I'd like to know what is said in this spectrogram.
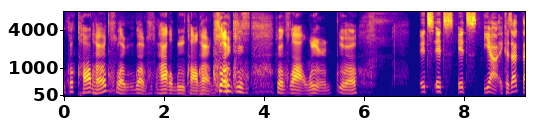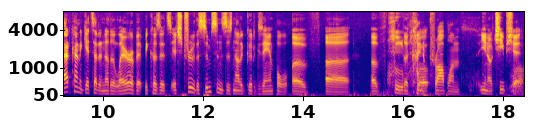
is that Tom Hanks? Just have him be Tom Hanks. Like, just, it's not weird, you know? It's it's it's yeah, because that that kind of gets at another layer of it because it's it's true. The Simpsons is not a good example of uh of the kind of problem you know cheap shit. Yeah.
